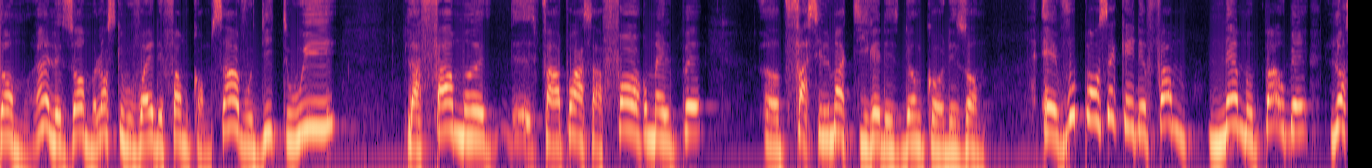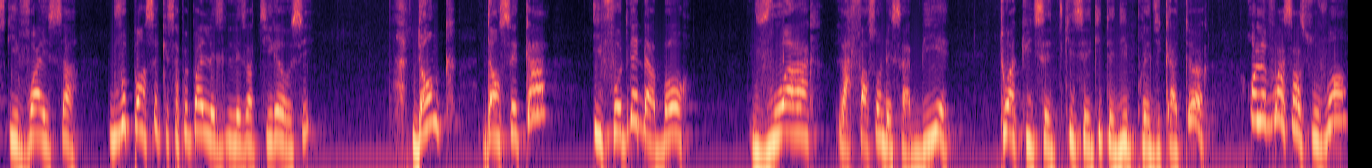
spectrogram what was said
hommes, hein, les hommes, lorsque vous voyez des femmes comme ça, vous dites oui, la femme, euh, par rapport à sa forme, elle peut euh, facilement attirer des, donc, euh, des hommes. Et vous pensez que des femmes n'aiment pas, ou bien lorsqu'ils voient ça, vous pensez que ça ne peut pas les, attirer aussi? Donc, dans ce cas, il faudrait d'abord voir la façon de s'habiller. Toi qui, qui te dis prédicateur, on le voit ça souvent.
